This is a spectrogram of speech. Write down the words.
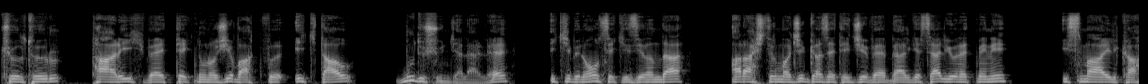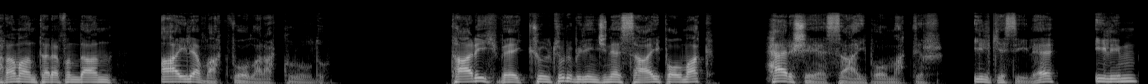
Kültür, Tarih ve Teknoloji Vakfı İKTAV bu düşüncelerle 2018 yılında araştırmacı gazeteci ve belgesel yönetmeni İsmail Kahraman tarafından Aile Vakfı olarak kuruldu. Tarih ve kültür bilincine sahip olmak, her şeye sahip olmaktır. İlkesiyle ilim,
